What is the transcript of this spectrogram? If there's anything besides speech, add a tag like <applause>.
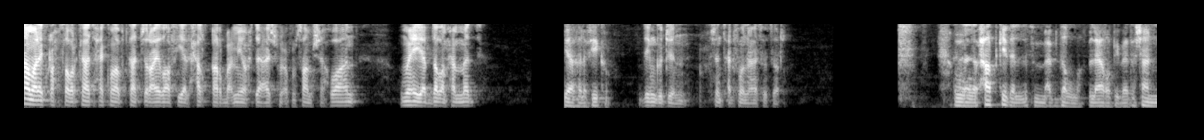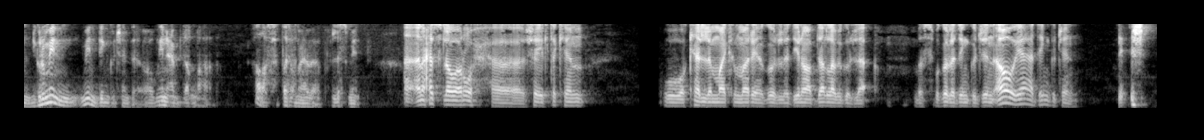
السلام عليكم ورحمة الله وبركاته. حياكم الله بودكاست جرعة إضافية الحلقة 411 معكم صام شهوان ومعي عبد الله محمد. يا هلا فيكم. دينجو جن عشان تعرفونه على تويتر. وحاط كذا الاسم عبد الله بالعربي بعد عشان يقولوا مين مين دينجو جن ذا أو مين عبد الله هذا؟ خلاص حطيتهم مع بعض الاسمين. أنا أحس لو أروح آه، شيء ال Tekken وأكلم مايكل موراي أقول له دينو عبد الله بيقول لا. بس بقول له دينجو جن. أو يا دينجو جن.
